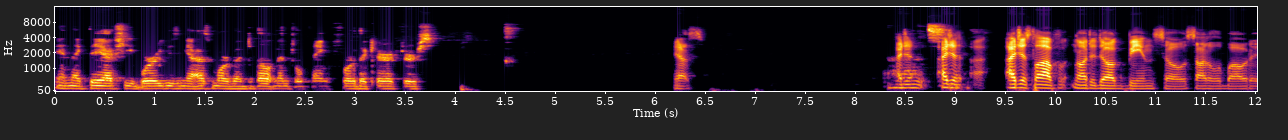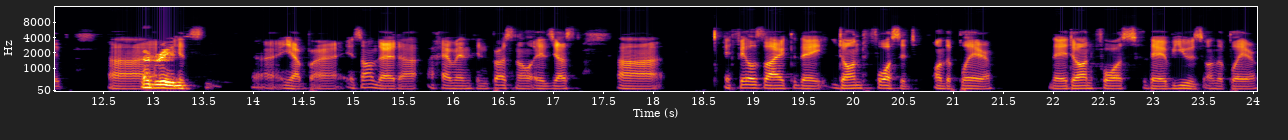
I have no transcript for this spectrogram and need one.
and like they actually were using it as more of a developmental thing for the characters. Yes. Uh, I just, I just, I just love Naughty Dog being so subtle about it. Uh, Agreed. It's, uh, yeah, but it's not that uh, I have anything personal. It's just, uh, it feels like they don't force it on the player. They don't force their views on the player,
